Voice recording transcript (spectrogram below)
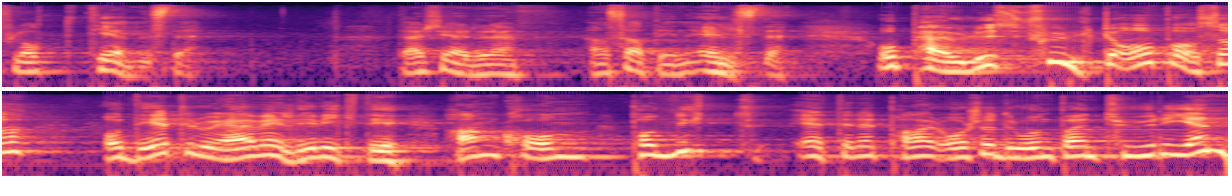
flott tjeneste. Der ser dere. Han satte inn eldste. Og Paulus fulgte opp også, og det tror jeg er veldig viktig. Han kom på nytt. Etter et par år så dro han på en tur igjen.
